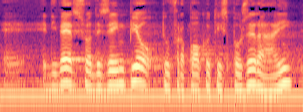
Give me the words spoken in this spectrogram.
È diverso, ad esempio, tu fra poco ti sposerai,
